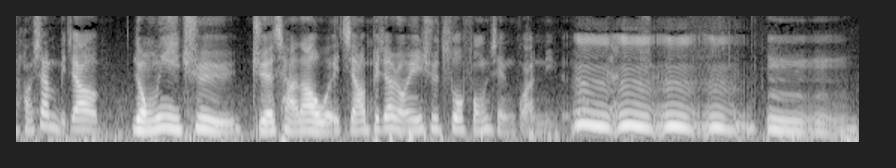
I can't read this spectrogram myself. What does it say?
好像比较容易去觉察到危机，然后比较容易去做风险管理的那种感觉，嗯嗯嗯嗯嗯。嗯，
